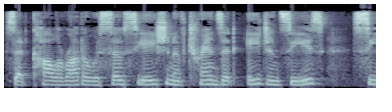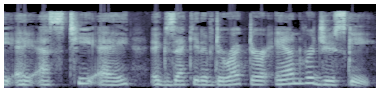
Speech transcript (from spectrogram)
said Colorado Association of Transit Agencies, CASTA, Executive Director Ann Rajewski.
